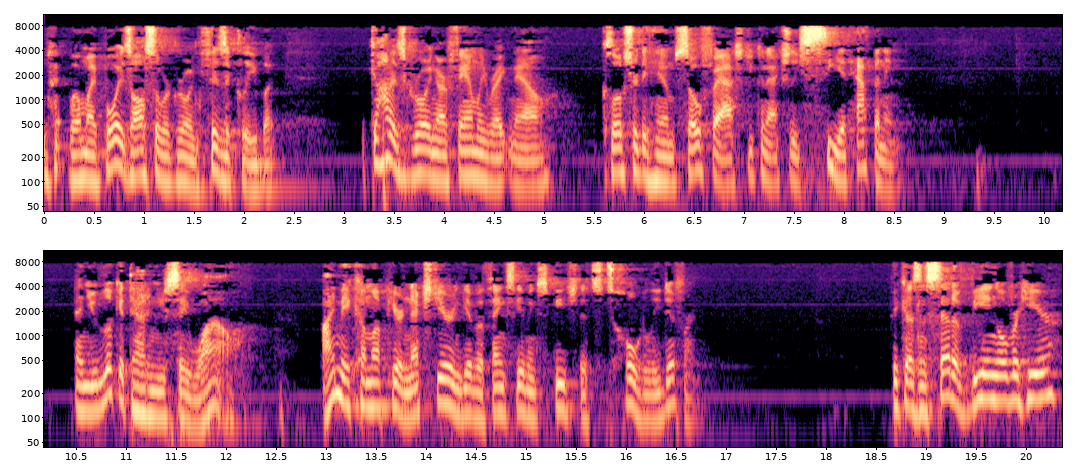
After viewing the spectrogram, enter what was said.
well, my boys also are growing physically, but God is growing our family right now closer to Him so fast you can actually see it happening. And you look at that and you say, wow, I may come up here next year and give a Thanksgiving speech that's totally different. Because instead of being over here,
